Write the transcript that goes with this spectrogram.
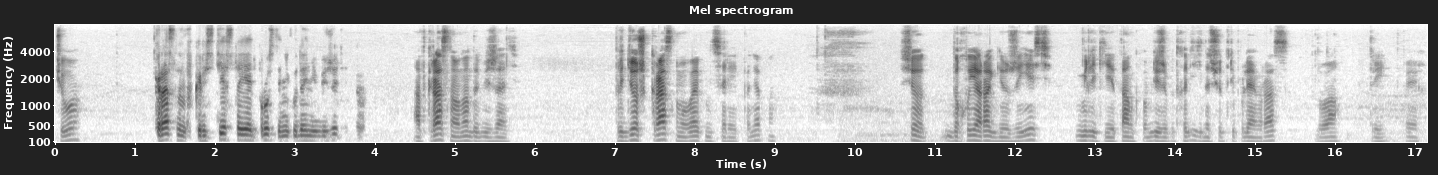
Чего? Красным в кресте стоять, просто никуда не убежать от него. От красного надо бежать. Придешь к красному, вайпнется рейд, понятно? Все, дохуя раги уже есть. Милики и танк поближе подходите, на счет три пуляем. Раз, два, три. Поехали.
